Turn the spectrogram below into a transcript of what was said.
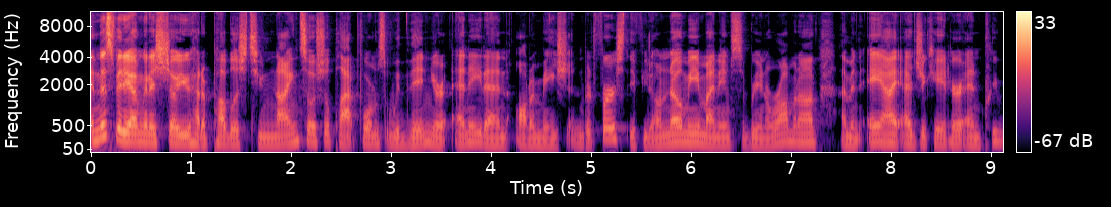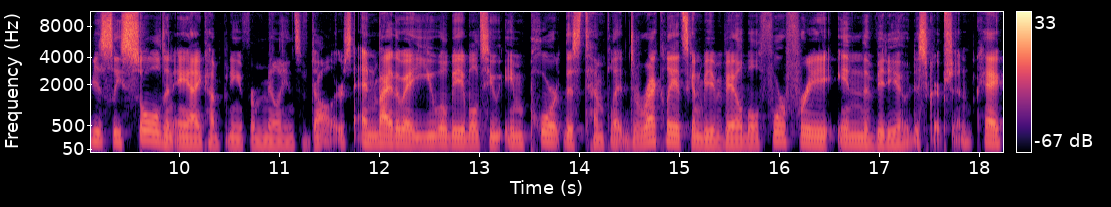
In this video, I'm going to show you how to publish to nine social platforms within your N8N automation. But first, if you don't know me, my name's Sabrina Ramonov. I'm an AI educator and previously sold an AI company for millions of dollars. And by the way, you will be able to import this template directly. It's going to be available for free in the video description. Okay,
